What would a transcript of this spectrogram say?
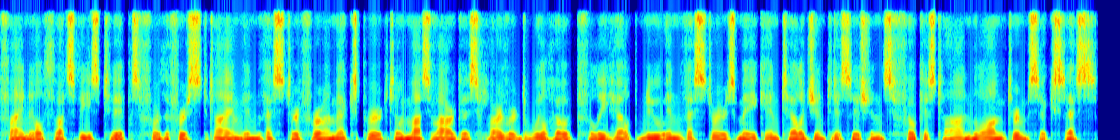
Final thoughts These tips for the first time investor from expert Tomas Vargas Harvard will hopefully help new investors make intelligent decisions focused on long term success.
